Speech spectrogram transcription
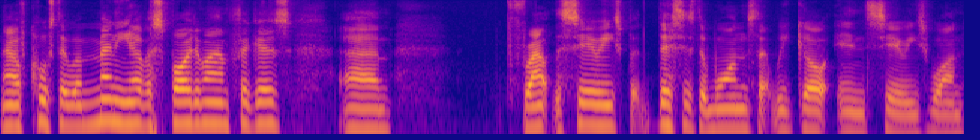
Now, of course, there were many other Spider Man figures um, throughout the series, but this is the ones that we got in Series 1.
